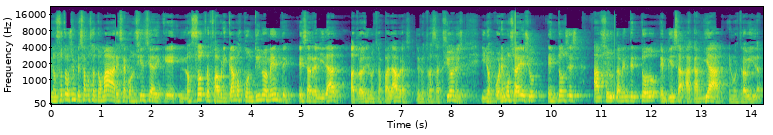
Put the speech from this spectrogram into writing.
nosotros empezamos a tomar esa conciencia de que nosotros fabricamos continuamente esa realidad a través de nuestras palabras, de nuestras acciones, y nos ponemos a ello, entonces absolutamente todo empieza a cambiar en nuestra vida.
